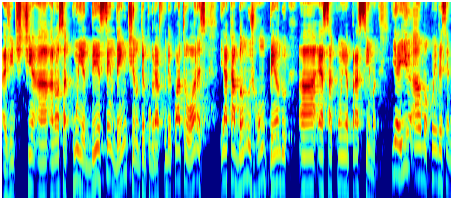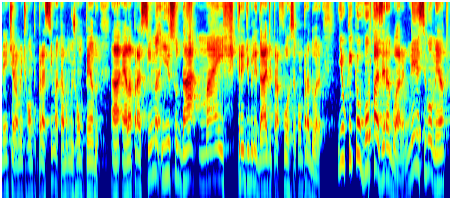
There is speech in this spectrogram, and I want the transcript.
A gente tinha a, a, nossa cunha descendente no tempo gráfico de 4 horas e acabamos rompendo a, essa cunha para cima. E aí a uma cunha descendente geralmente rompe para cima, acabamos rompendo a, ela para cima e isso dá mais credibilidade para a força compradora. E o que, que eu vou fazer agora? Nesse momento,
